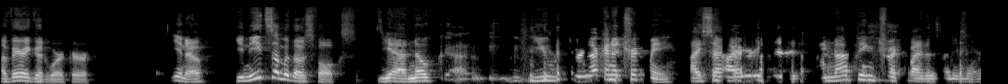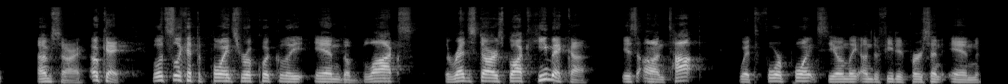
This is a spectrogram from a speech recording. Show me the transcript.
a very good worker. You know, you need some of those folks. Yeah, no, uh, you you're not going to trick me. I said I already did it. I'm not being tricked by this anymore. I'm sorry. Okay, let's look at the points real quickly in the blocks. The Red Stars block, Himeka is on top with four points, the only undefeated person in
